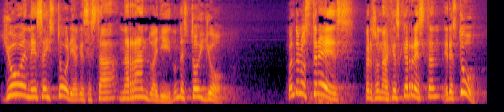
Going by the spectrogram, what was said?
yo en esa historia que se está narrando allí? ¿Dónde estoy yo? ¿Cuál de los tres personajes que restan eres tú?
